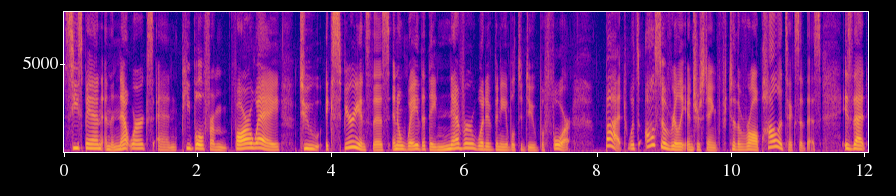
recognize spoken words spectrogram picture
C SPAN and the networks and people from far away to experience this in a way that they never would have been able to do before. But what's also really interesting to the raw politics of this is that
